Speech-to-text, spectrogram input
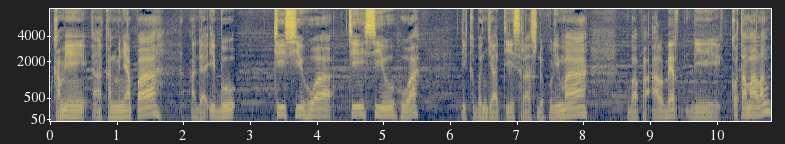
Kami akan menyapa ada Ibu Cisihua Cisihua di Kebun Jati 125, Bapak Albert di Kota Malang,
